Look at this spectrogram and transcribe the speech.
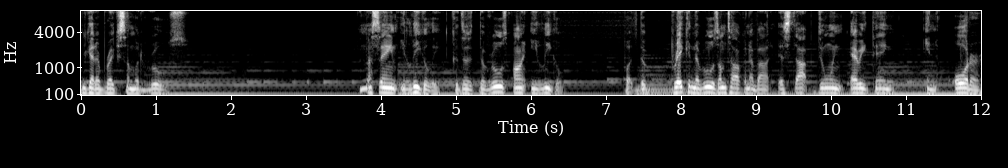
you got to break some of the rules. I'm not saying illegally, because the, the rules aren't illegal. But the breaking the rules I'm talking about is stop doing everything in order.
